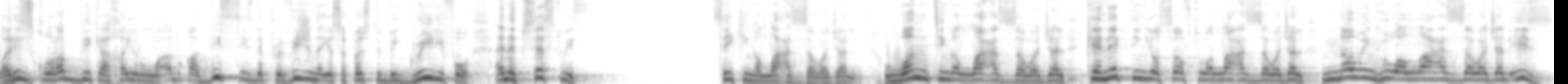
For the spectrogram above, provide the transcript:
وَرِزْقُ رَبِّكَ خَيْرٌ وَأَبْقَى This is the provision that you're supposed to be greedy for and obsessed with. seeking Allah Azza wa Jal, wanting Allah Azza wa Jal, connecting yourself to Allah Azza wa Jal, knowing who Allah Azza wa Jal is.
